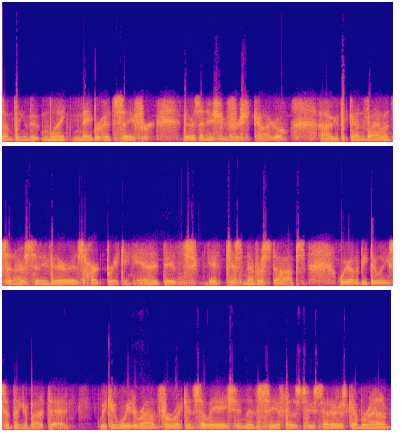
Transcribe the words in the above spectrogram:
something that will make neighborhoods safer. There's an issue for Chicago. Uh, the gun violence in our city there is heartbreaking, and it, it's it just never stops. We ought to be doing something about that. We could wait around for reconciliation and see if those two senators come around,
